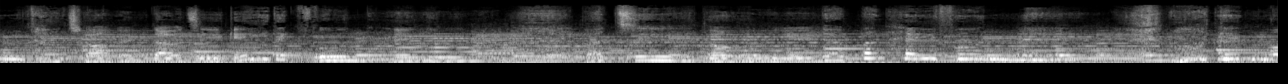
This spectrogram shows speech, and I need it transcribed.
偷才逗自己的欢喜，不知道如若不喜欢你，我的无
